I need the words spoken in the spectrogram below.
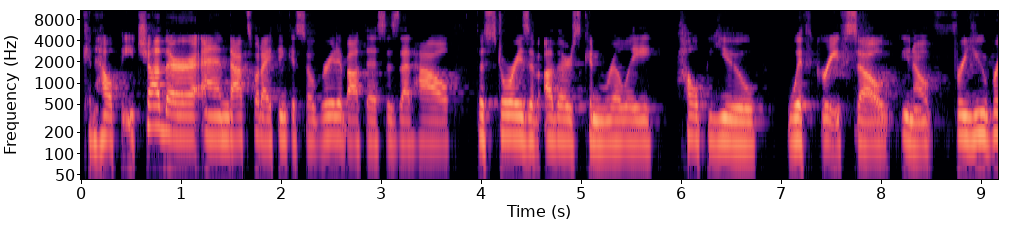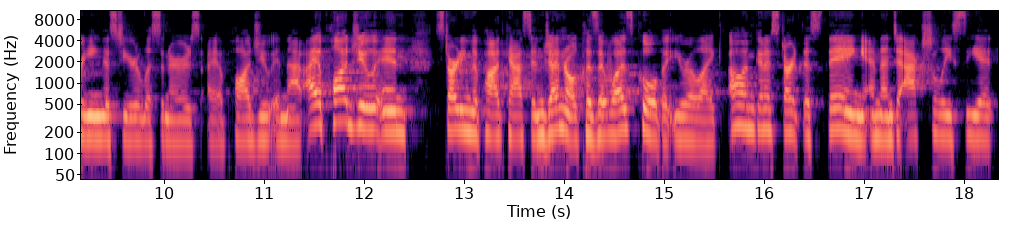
can help each other and that's what I think is so great about this is that how the stories of others can really help you with grief. So, you know, for you bringing this to your listeners, I applaud you in that. I applaud you in starting the podcast in general because it was cool that you were like, oh, I'm going to start this thing. And then to actually see it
